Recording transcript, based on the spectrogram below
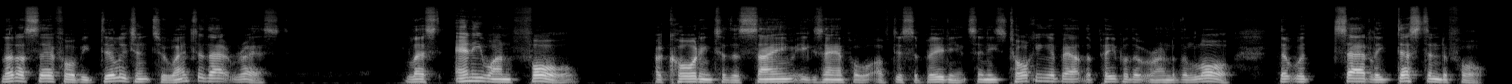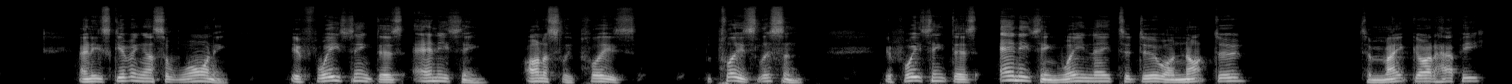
Let us therefore be diligent to enter that rest, lest anyone fall according to the same example of disobedience. And he's talking about the people that were under the law, that were sadly destined to fall. And he's giving us a warning. If we think there's anything, honestly, please, please listen. If we think there's anything we need to do or not do to make God happy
